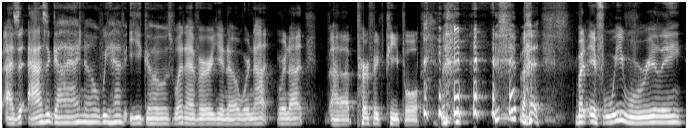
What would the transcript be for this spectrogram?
As as a guy, I know we have egos, whatever. You know, we're not we're not uh, perfect people, but but if we really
